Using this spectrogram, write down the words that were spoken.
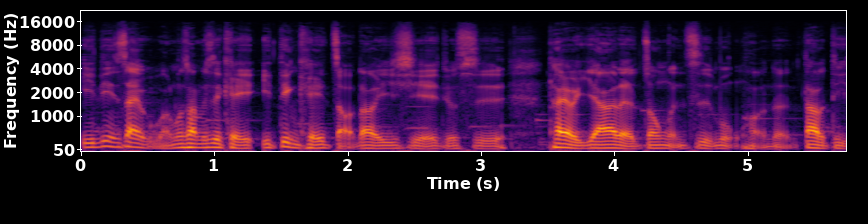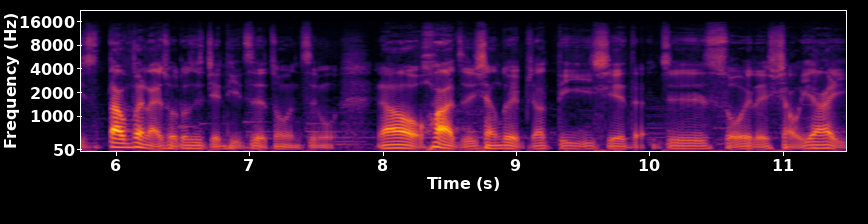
一定在网络上面是可以一定可以找到一些，就是它有压的中文字幕哈，那到底大部分来说都是简体字的中文字幕，然后画质相对比较低一些的，就是所谓的小压影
